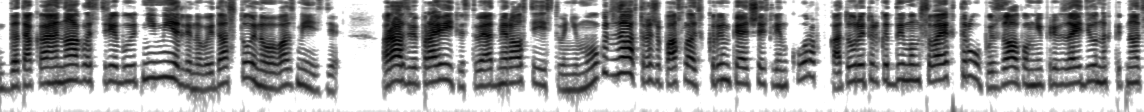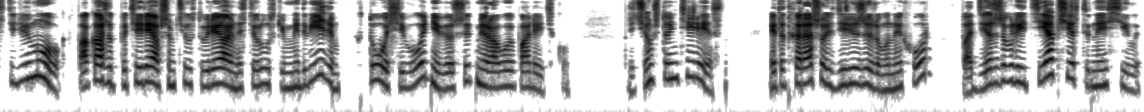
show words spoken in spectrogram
Да такая наглость требует немедленного и достойного возмездия. Разве правительство и адмиралтейство не могут завтра же послать в Крым 5-6 линкоров, которые только дымом своих труп и залпом непревзойденных 15-дюймовок покажут потерявшим чувство реальности русским медведям, кто сегодня вершит мировую политику? Причем, что интересно, этот хорошо сдирижированный хор поддерживали и те общественные силы,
